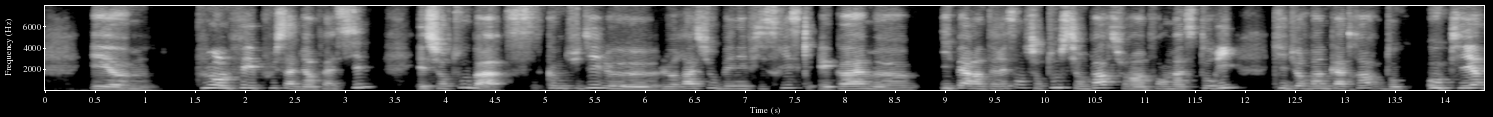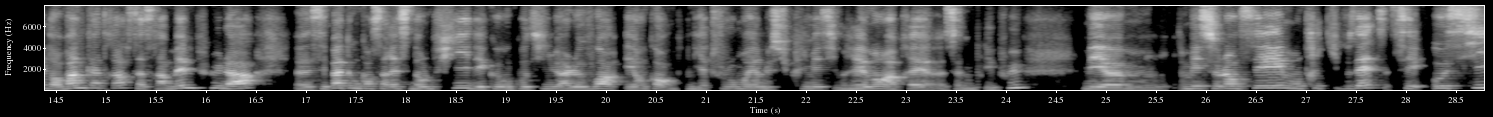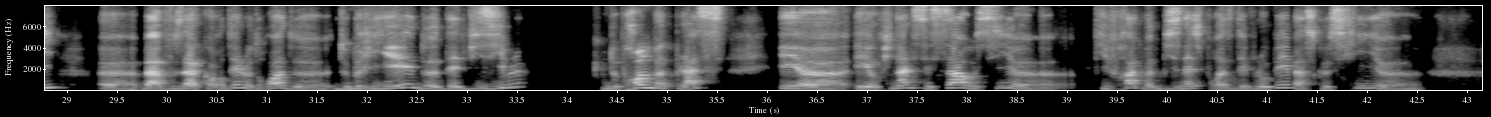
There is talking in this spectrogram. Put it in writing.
Et euh, plus on le fait, plus ça devient facile. Et surtout, bah, comme tu dis, le, le ratio bénéfice-risque est quand même hyper intéressant, surtout si on part sur un format story qui dure 24 heures. Donc, au pire, dans 24 heures, ça sera même plus là. Euh, c'est pas comme quand ça reste dans le feed et qu'on continue à le voir. Et encore, il y a toujours moyen de le supprimer si vraiment après euh, ça ne nous plaît plus. Mais, euh, mais se lancer, montrer qui vous êtes, c'est aussi bah, vous accorder le droit de, de briller, d'être visible de prendre votre place. Et, et au final, c'est ça aussi qui fera que votre business pourra se développer parce que si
